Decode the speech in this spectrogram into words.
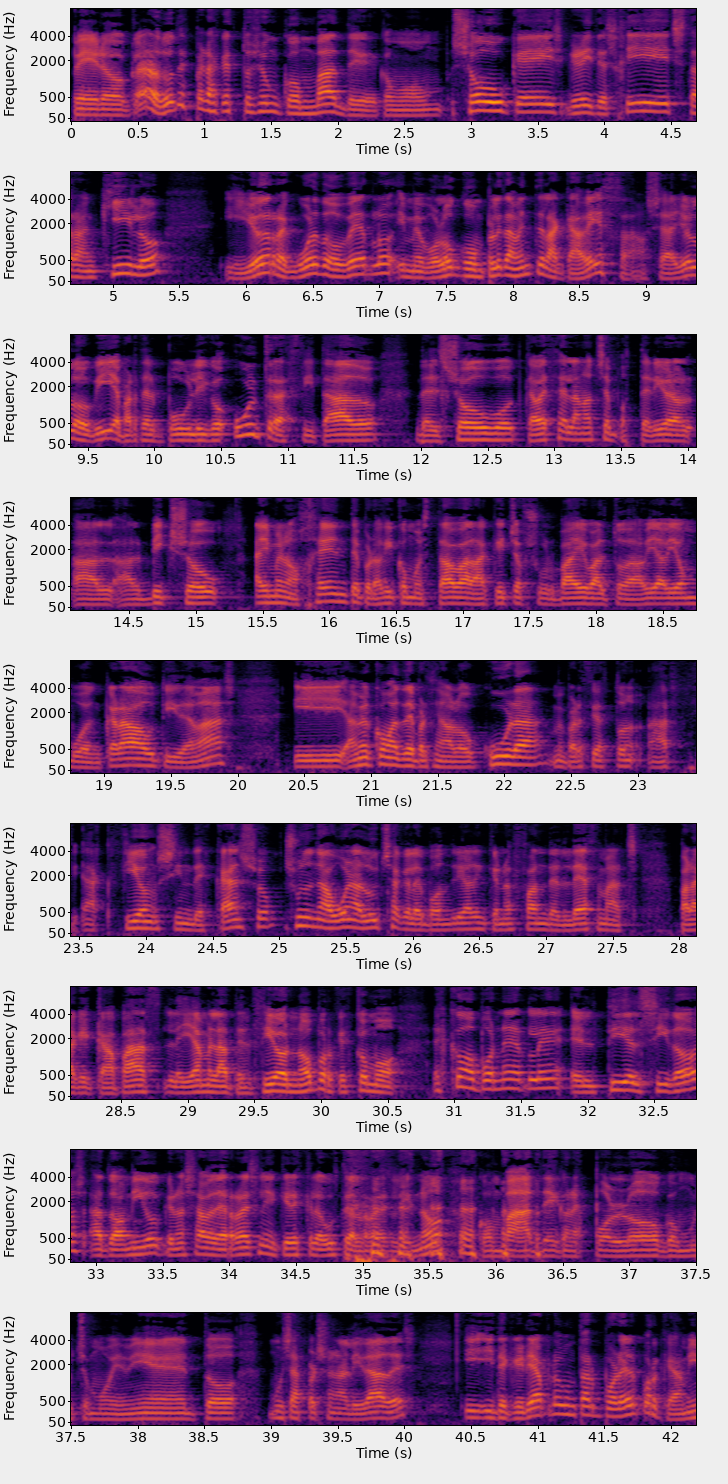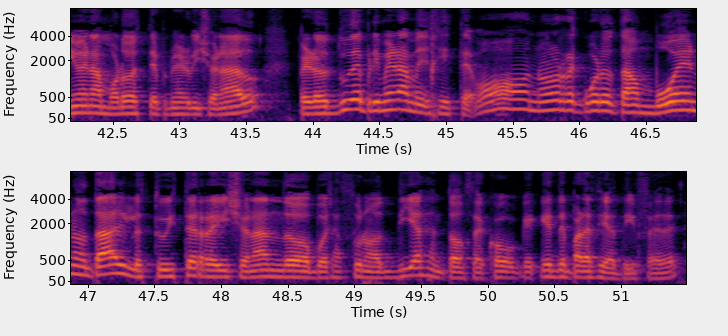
Pero claro, tú te esperas que esto sea un combate como un showcase, greatest hits, tranquilo. Y yo recuerdo verlo y me voló completamente la cabeza. O sea, yo lo vi, aparte del público, ultra excitado del showboat, que a veces la noche posterior al, al, Big Show hay menos gente, pero aquí como estaba la Cage of Survival todavía había un buen crowd y demás. Y a mí el combate me pareció una locura, me pareció acción sin descanso. Es una buena lucha que le pondría a alguien que no es fan del deathmatch para que capaz le llame la atención, ¿no? Porque es como es como ponerle el TLC 2 a tu amigo que no sabe de wrestling y quieres que le guste el wrestling, ¿no? Combate con spot con mucho movimiento, muchas personalidades. Y, te quería preguntar por él porque a mí me enamoró este primer visionado, pero tú de primera me dijiste, oh, no lo recuerdo tan bueno, tal, y lo estuviste revisionando pues hace unos días, entonces, ¿qué, te pareció a ti, Fede?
